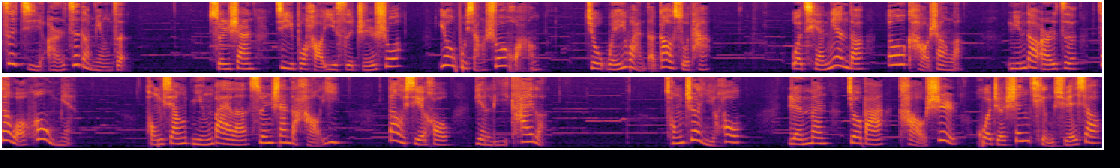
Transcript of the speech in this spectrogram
自己儿子的名字。孙山既不好意思直说，又不想说谎，就委婉的告诉他：“我前面的都考上了，您的儿子在我后面。”同乡明白了孙山的好意，道谢后便离开了。从这以后，人们就把考试或者申请学校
